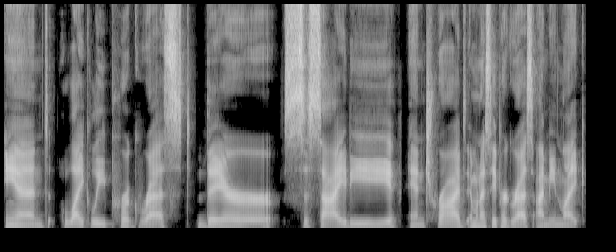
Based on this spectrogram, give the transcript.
and likely progressed their society and tribes. And when I say progress, I mean like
